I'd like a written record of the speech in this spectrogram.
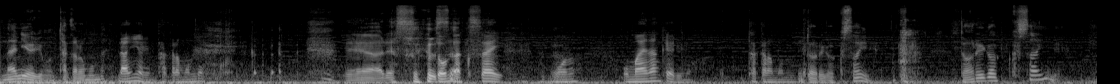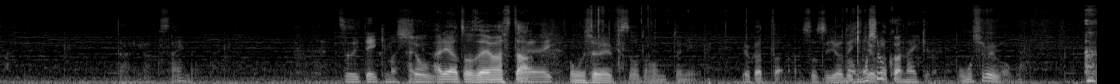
うん、何よりも宝物だ。よ何よりも宝物だよ。えー、あれはそれどんなさ臭いもの？お前なんかよりも宝物で誰が臭いね誰が臭いね臭いの続いていきましょう、はい、ありがとうございました、はい。面白いエピソード本当によかった。卒業できて面白くはないけどね、面白いわお前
